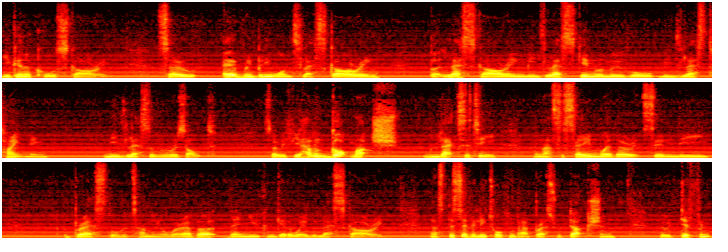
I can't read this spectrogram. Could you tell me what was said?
you're going to cause scarring. So everybody wants less scarring, but less scarring means less skin removal, means less tightening, means less of a result. So if you haven't got much laxity, and that's the same whether it's in the breast or the tummy or wherever, then you can get away with less scarring. Now, specifically talking about breast reduction, there are different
